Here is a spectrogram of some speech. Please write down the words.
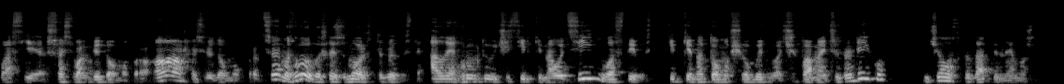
у вас є щось вам відомо про А, щось відомо про це, можливо, ви щось зможете вивести, але ґрунтуючись тільки на оцій властивості, тільки на тому, що обидва числа менше за трійку, нічого сказати не можна.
